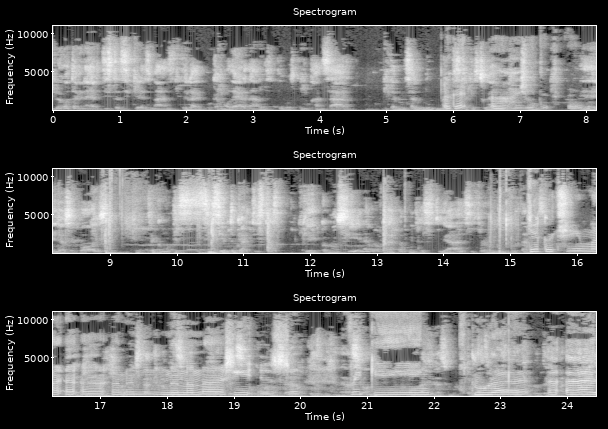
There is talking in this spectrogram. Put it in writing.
Y luego también hay artistas, si quieres más, de la época moderna, los antiguos como Hans que también es algún okay. que estudiaron oh, mucho, eh, Joseph Boyce. O sea, como que sí siento que artistas que conocí en Europa pues, mientras estudiaba sí fueron muy importantes. Yokoshima, uh, uh, no, no, no, she is a freaking cruel. Ah,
